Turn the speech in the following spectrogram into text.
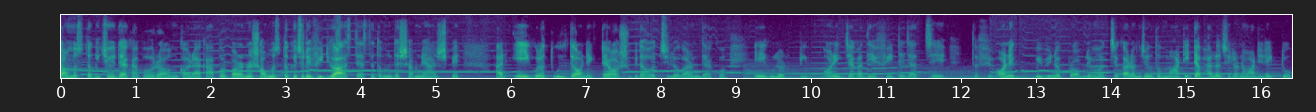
সমস্ত কিছুই দেখাবো। রং করা, কাপড় পরানো, সমস্ত কিছুরই ভিডিও আস্তে আস্তে তোমাদের সামনে আসবে। আর এইগুলো তুলতে অনেকটাই অসুবিধা হচ্ছিল, কারণ দেখো এইগুলোর অনেক জায়গা দিয়ে ফেটে যাচ্ছে। তো অনেক বিভিন্ন প্রবলেম হচ্ছে, কারণ যেহেতু মাটিটা ভালো ছিল না মাটিটা একটু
